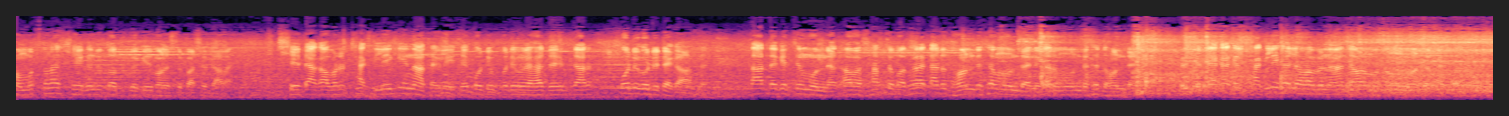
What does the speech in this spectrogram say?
সমর্থন হয় সে কিন্তু ততটুকুই মানুষের পাশে দাঁড়ায়। সে টাকা পয়সা থাকলেই কি না থাকলেই সে কোটি কোটি তার কোটি কোটি টাকা আছে। তার দেখেছে মন দেখ। আবার স্বাস্থ্য কথা না কারও ধন দেশে মন দেয়নি, কারও মন দেশে ধন দেয়নি। টাকা খেলে থাকলেই খেলে হবে না, যাওয়ার মতো মন আছে।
